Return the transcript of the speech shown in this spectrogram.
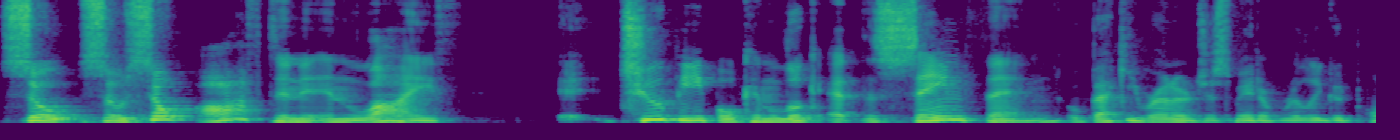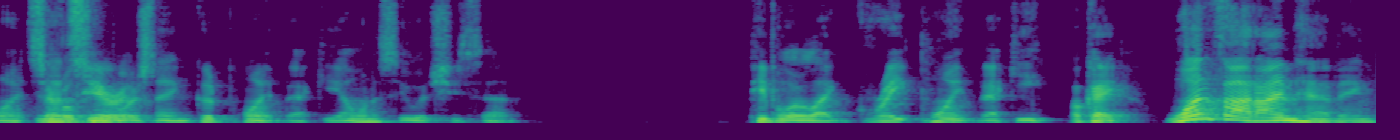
so so so often in life two people can look at the same thing Well, Becky Renner just made a really good point. Let's Several hear people are saying, Good point, Becky. I want to see what she said. People are like, Great point, Becky. Okay, one thought I'm having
